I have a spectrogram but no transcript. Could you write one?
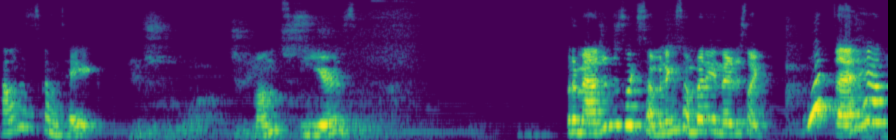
How long is this gonna take? Months? Years? But imagine just like summoning somebody and they're just like, what the hell?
